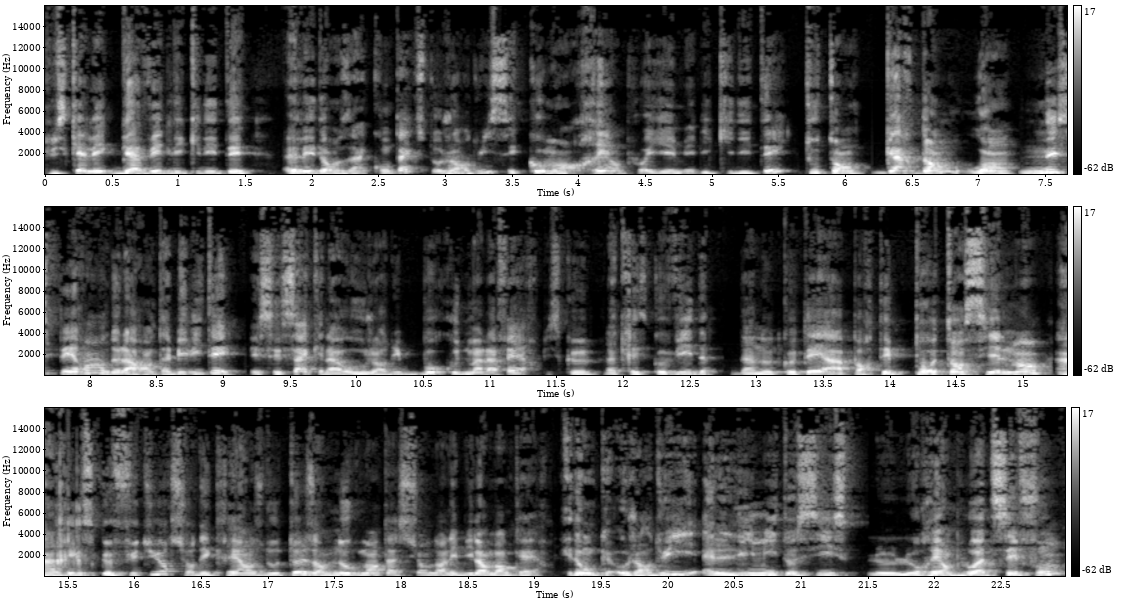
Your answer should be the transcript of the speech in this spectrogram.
puisqu'elle est gavée de liquidités. Elle est dans un contexte aujourd'hui, c'est comment réemployer mes liquidités tout en gardant ou en espérant de la rentabilité. Et c'est ça qu'elle a aujourd'hui beaucoup de mal à faire, puisque la crise Covid, d'un autre côté, a apporté potentiellement un risque futur sur des créances douteuses en augmentation dans les bilans bancaires. Et donc aujourd'hui, elle limite aussi le, le réemploi de ces fonds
